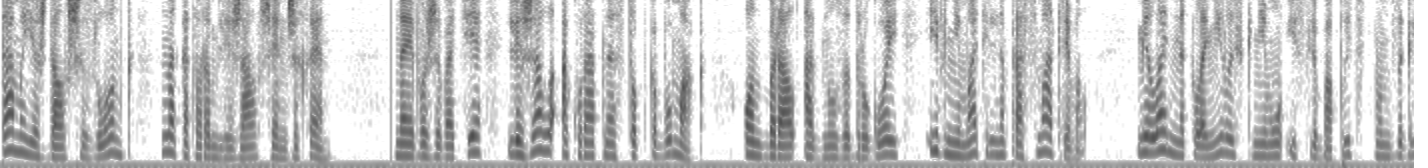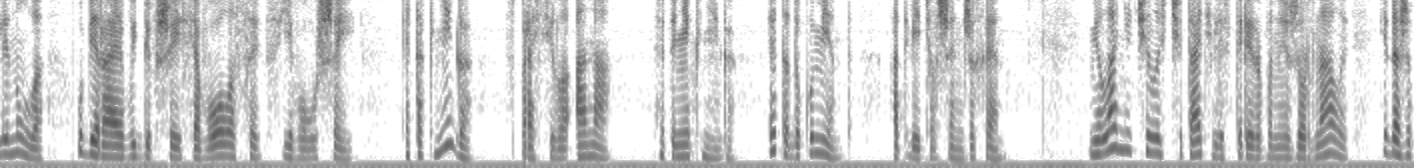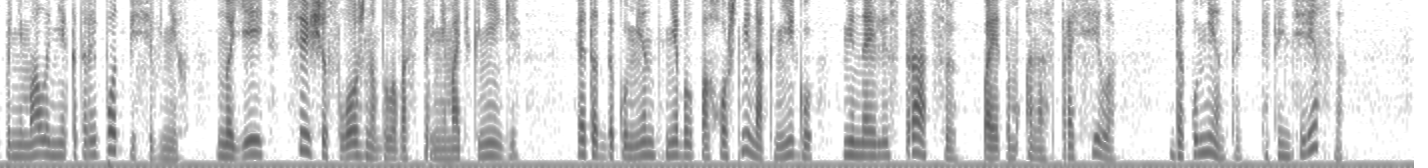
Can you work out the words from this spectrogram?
Там ее ждал шезлонг, на котором лежал Шенджихен. На его животе лежала аккуратная стопка бумаг. Он брал одну за другой и внимательно просматривал. Милань наклонилась к нему и с любопытством заглянула, убирая выбившиеся волосы с его ушей. «Это книга?» — спросила она. «Это не книга, это документ», — ответил Шенджихен. Милань училась читать иллюстрированные журналы и даже понимала некоторые подписи в них, но ей все еще сложно было воспринимать книги — этот документ не был похож ни на книгу, ни на иллюстрацию, поэтому она спросила, «Документы — это интересно?»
